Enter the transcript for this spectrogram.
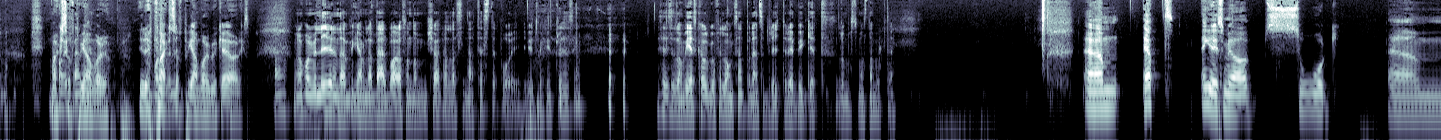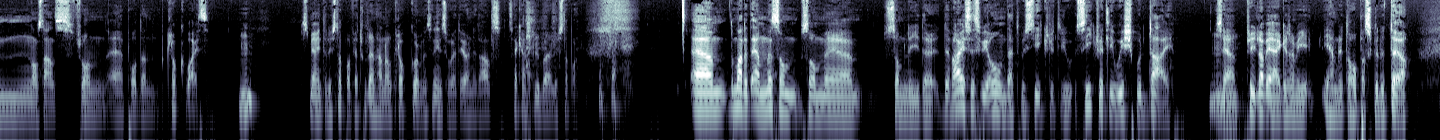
Microsoft-programvaror det är det Microsoft-programvaror brukar göra liksom. Ja, men de håller väl liv i den där gamla bärbara som de kör alla sina tester på i utvecklingsprocessen. Att om VS Code går för långsamt på den så bryter det bygget. Så då måste man snabba upp det. Um, ett, en grej som jag såg um, någonstans från uh, podden Clockwise. Mm. Som jag inte lyssnar på, för jag trodde den handlade om klockor, men sen insåg jag att det gör den inte alls. Så jag kanske skulle börja lyssna på den. Um, de hade ett ämne som, som, uh, som lyder Devices we own that we secretly, secretly wish would die. Mm. Så prylar vi äger som vi i hemlighet hoppas skulle dö.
